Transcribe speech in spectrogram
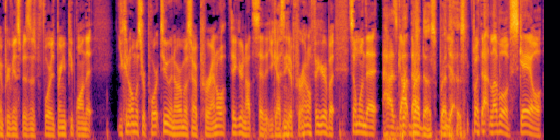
in previous business before is bringing people on that you can almost report to and almost a parental figure. Not to say that you guys need a parental figure, but someone that has got Brett, that. Brett does. Brett yeah, does. But that level of scale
